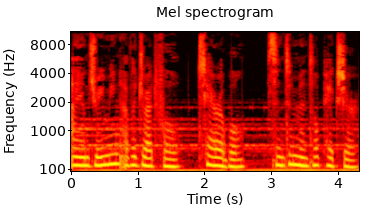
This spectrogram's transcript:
I am dreaming of a dreadful, terrible, sentimental picture.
